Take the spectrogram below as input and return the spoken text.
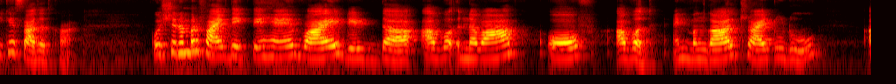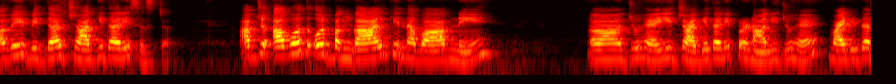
ठीक है, Saadat Khan. Question number five देखते हैं। Why did the Nawab of Awadh and Bengal try to do away with the jagirdari system अब जो अवध और बंगाल के नवाब ने जो है, ये जागीदारी प्रणाली जो है, why did the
